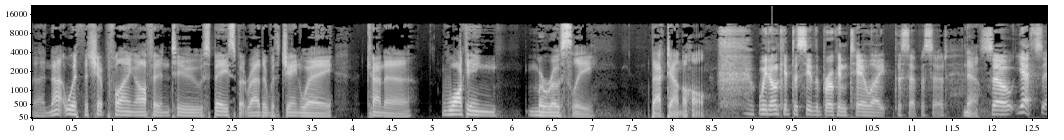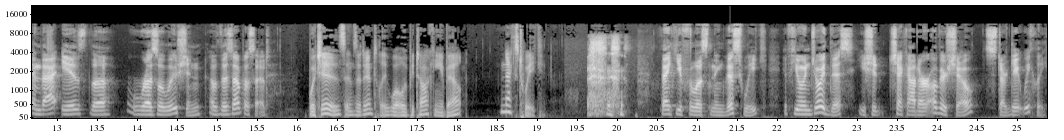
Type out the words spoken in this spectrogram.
uh, not with the ship flying off into space, but rather with Janeway kind of walking morosely back down the hall. We don't get to see the broken taillight this episode. No, So, yes, and that is the resolution of this episode. which is incidentally what we'll be talking about next week. Thank you for listening this week. If you enjoyed this, you should check out our other show, Stargate Weekly.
